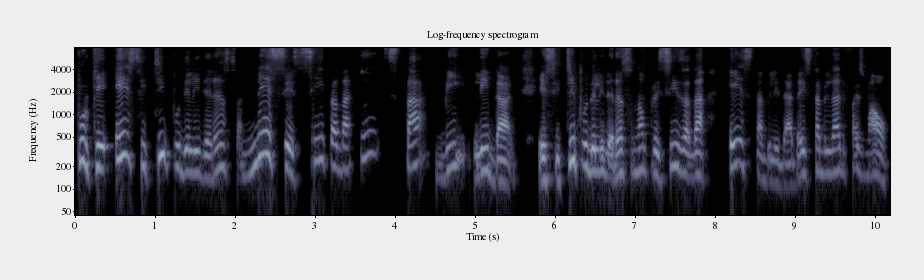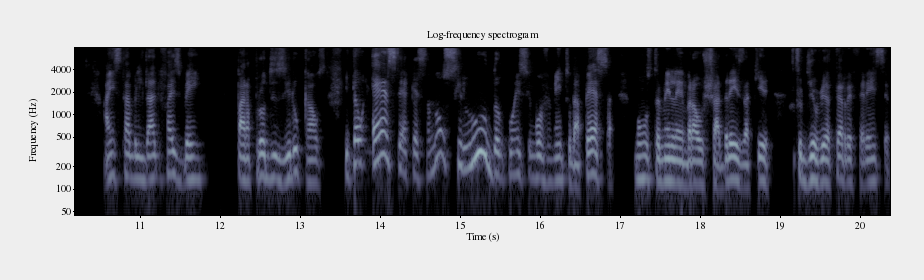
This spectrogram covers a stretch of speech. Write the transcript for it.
Porque esse tipo de liderança necessita da instabilidade. Esse tipo de liderança não precisa da estabilidade. A estabilidade faz mal, a instabilidade faz bem para produzir o caos. Então, essa é a questão. Não se iludam com esse movimento da peça. Vamos também lembrar o xadrez aqui. Outro dia eu vi até referência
